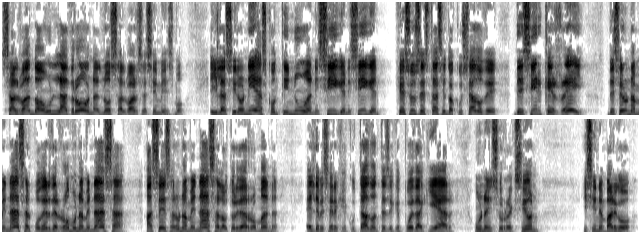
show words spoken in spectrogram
salvando a un ladrón al no salvarse a sí mismo, y las ironías continúan y siguen y siguen. Jesús está siendo acusado de decir que es rey, de ser una amenaza al poder de Roma, una amenaza a César, una amenaza a la autoridad romana, él debe ser ejecutado antes de que pueda guiar una insurrección. Y sin embargo,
